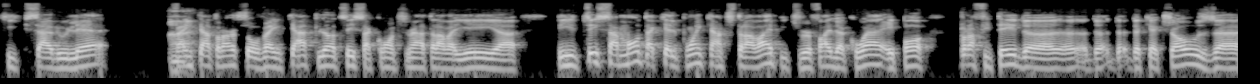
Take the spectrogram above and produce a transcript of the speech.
qui, ça roulait 24 heures sur 24, là, tu sais, ça continuait à travailler. Euh, puis, tu sais, ça montre à quel point quand tu travailles puis tu veux faire de quoi et pas profiter de, de, de, quelque chose, euh,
